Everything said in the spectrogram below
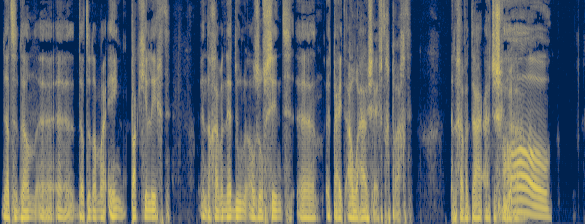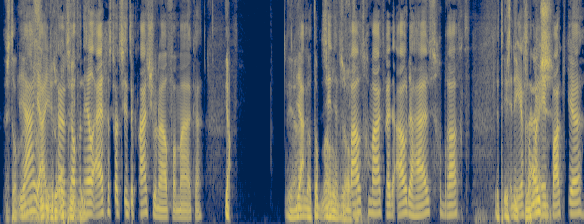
Dat er dan, eh, eh, dat er dan maar één pakje ligt. En dan gaan we net doen alsof Sint het bij het oude huis heeft gebracht. En dan gaan we het daar uit de schuur. Oh, Dus dan, ja, ja. Je kan er zelf een heel eigen soort Sinterklaasjournaal van maken. Ja, Ja, laat dat maar Sint heeft een fout gemaakt bij het oude huis gebracht. Het is en niet eerst nog maar één pakje.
